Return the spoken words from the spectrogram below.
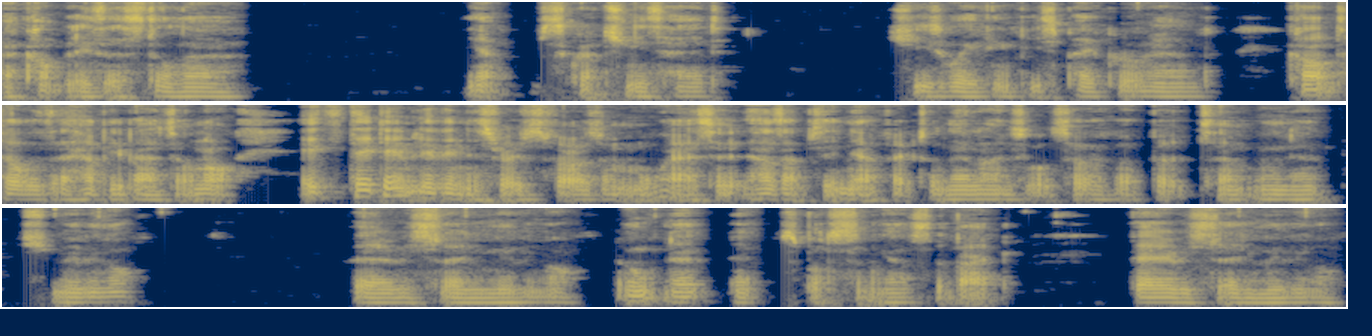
I can't believe they're still there. Yeah, scratching his head. She's waving a piece of paper around. Can't tell whether they're happy about it or not. It's they don't live in this road as far as I'm aware, so it has absolutely no effect on their lives whatsoever. But um, oh no, she's moving off. Very slowly moving off. Oh no, no, spotted something else at the back very slowly moving off.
